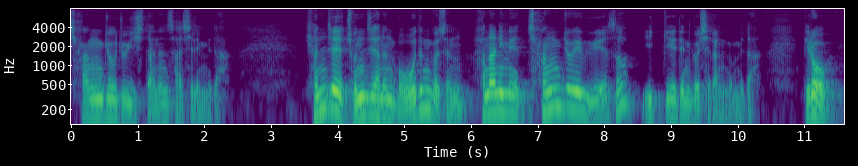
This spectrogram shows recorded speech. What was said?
창조주이시다는 사실입니다. 현재 존재하는 모든 것은 하나님의 창조에 의해서 있게 된 것이라는 겁니다. 비록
